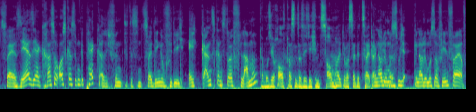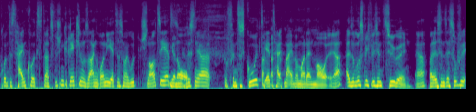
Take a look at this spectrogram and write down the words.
zwei sehr, sehr krasse Oscars im Gepäck. Also ich finde, das sind zwei Dinge, für die ich echt ganz, ganz doll flamme. Da muss ich auch aufpassen, dass ich dich im Zaum halte, was deine Zeit genau, angeht. Du musst ne? mich Genau, du musst auf jeden Fall aufgrund des Timecodes dazwischen gerätseln und sagen, Ronny, jetzt ist mal gut, Schnauze jetzt. Genau. Wir wissen ja, du findest es gut, jetzt halt mal einfach mal dein Maul, ja? Also du musst mich ein bisschen zügeln, ja? Weil es sind so viele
